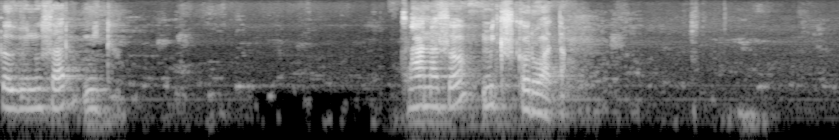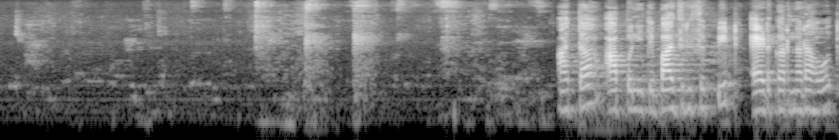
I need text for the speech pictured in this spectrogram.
चवीनुसार मीठ. छान असं मिक्स करू आता. आता आपण इथे बाजरीचं पीठ ॲड करणार आहोत.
